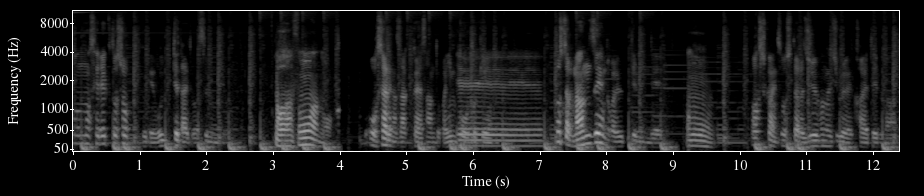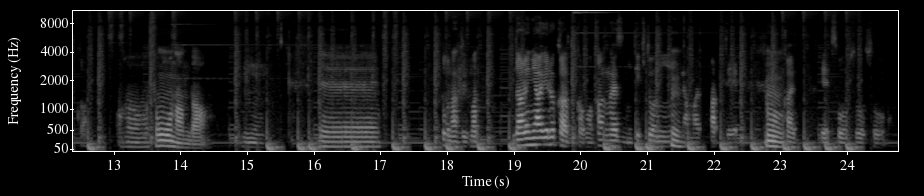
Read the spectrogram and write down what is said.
本のセレクトショップで売ってたりとかするんですよ。ああそうなの。おしゃれな雑貨屋さんとかインポート系、へえ。そしたら何千円とかで売ってるんで。うん。確かにそしたら10分の1ぐらいで買えてるなとか。ああそうなんだ。うん。へえ。そうなんで、まあ、誰にあげるかとかも考えずに適当にうん。名前買ってうん。帰って、そうそうそう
